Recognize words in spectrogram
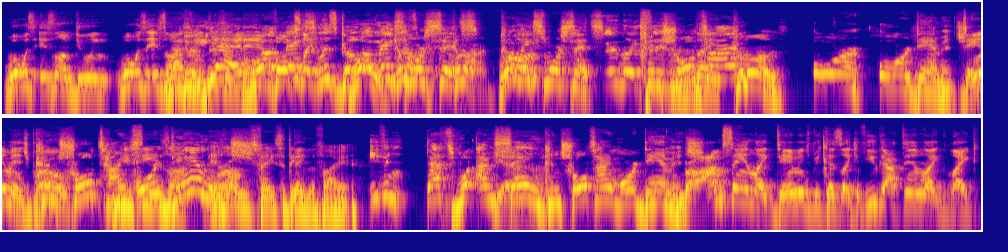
what was Islam doing? What was Islam Nothing. doing? Yeah, and What folks makes, like let's go. What makes Come more on. sense? Come on. What Come on. makes more sense? Control Like, time come on. or or damage? Damage, bro. Control time you see or Islam, damage. Islam's face at the They- end of the fight. Even That's what I'm Yeah. saying. Control time or damage. bro i'm saying like damage because like if you got them like like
